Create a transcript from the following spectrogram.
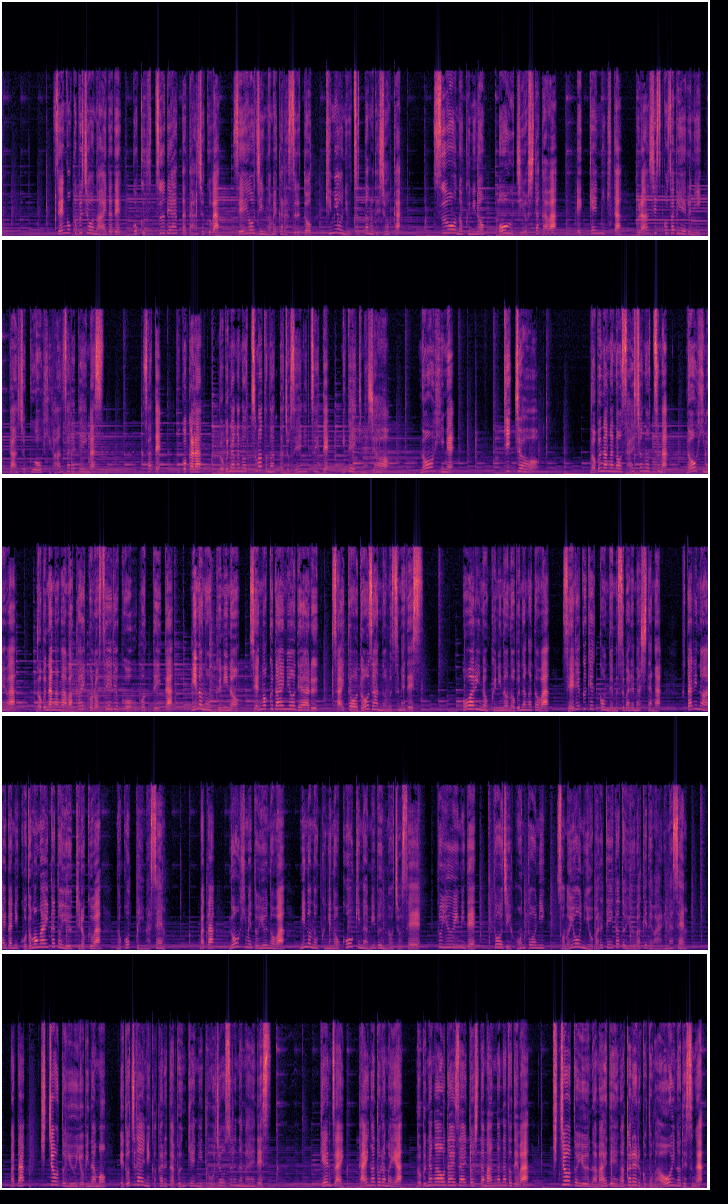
戦国武将の間でごく普通であった男色は西洋人の目からすると奇妙に映ったのでしょうか。周王の国の大内義高は謁見に来たフランシスコ・ザビエルに男色を批判されています。さてここから信長の妻となった女性について見ていきましょう。濃姫吉兆。信長の最初の妻濃姫は信長が若い頃勢力を誇っていた美濃の国の戦国大名である斎藤道山の娘です。尾張の国の信長とは政略結婚で結ばれましたが2人の間に子供がいたという記録は残っていません。また濃姫というのは美濃の国の高貴な身分の女性という意味で当時本当にそのように呼ばれていたというわけではありません。また貴長という呼び名も江戸時代に書かれた文献に登場する名前です。現在大河ドラマや信長を題材とした漫画などでは貴長という名前で描かれることが多いのですが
